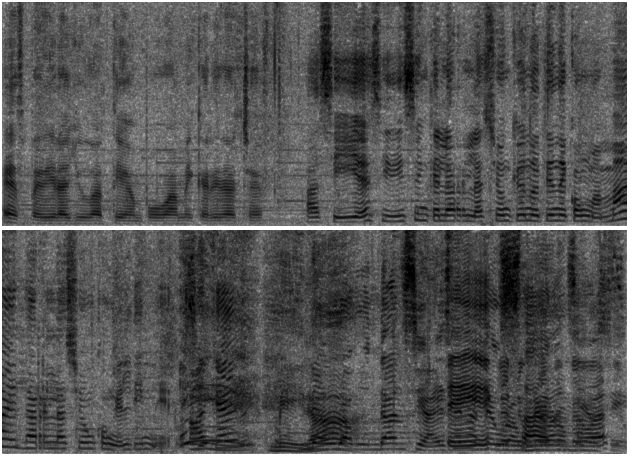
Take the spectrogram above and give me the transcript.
es pedir ayuda a tiempo, ¿va, mi querida chef? Así es, y dicen que la relación que uno tiene con mamá es la relación con el dinero. Ay, mira. Neuroabundancia, esa es la neuroabundancia.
